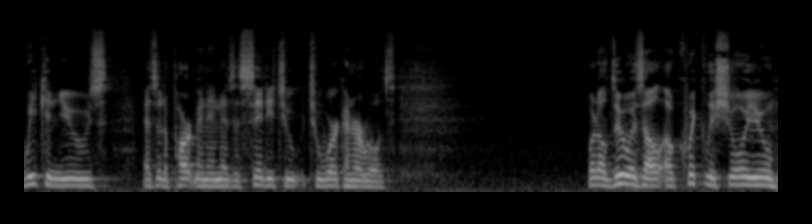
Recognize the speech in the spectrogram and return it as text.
we can use as a department and as a city to, to work on our roads. What I'll do is I'll, I'll quickly show you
